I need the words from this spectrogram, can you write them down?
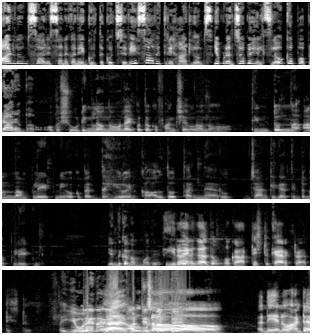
హ్యాండ్లూమ్ సారీస్ అనగానే గుర్తుకొచ్చేవి సావిత్రి హ్యాండ్లూమ్స్ ఇప్పుడు జూబ్లీ హిల్స్లో గొప్ప ప్రారంభం ఒక షూటింగ్లోనూ లేకపోతే ఒక ఫంక్షన్లోనూ తింటున్న అన్నం ప్లేట్ని ఒక పెద్ద హీరోయిన్ కాలుతో తన్నారు జానకి గారు తింటున్న ప్లేట్ని ఎందుకనమ్మా అది? హీరోయిన్ కాదు ఒక ఆర్టిస్ట్ క్యారెక్టర్ ఆర్టిస్ట్ ఎవరైనా కానీ, artist రూమ్లో అంతే. నేను అంటే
